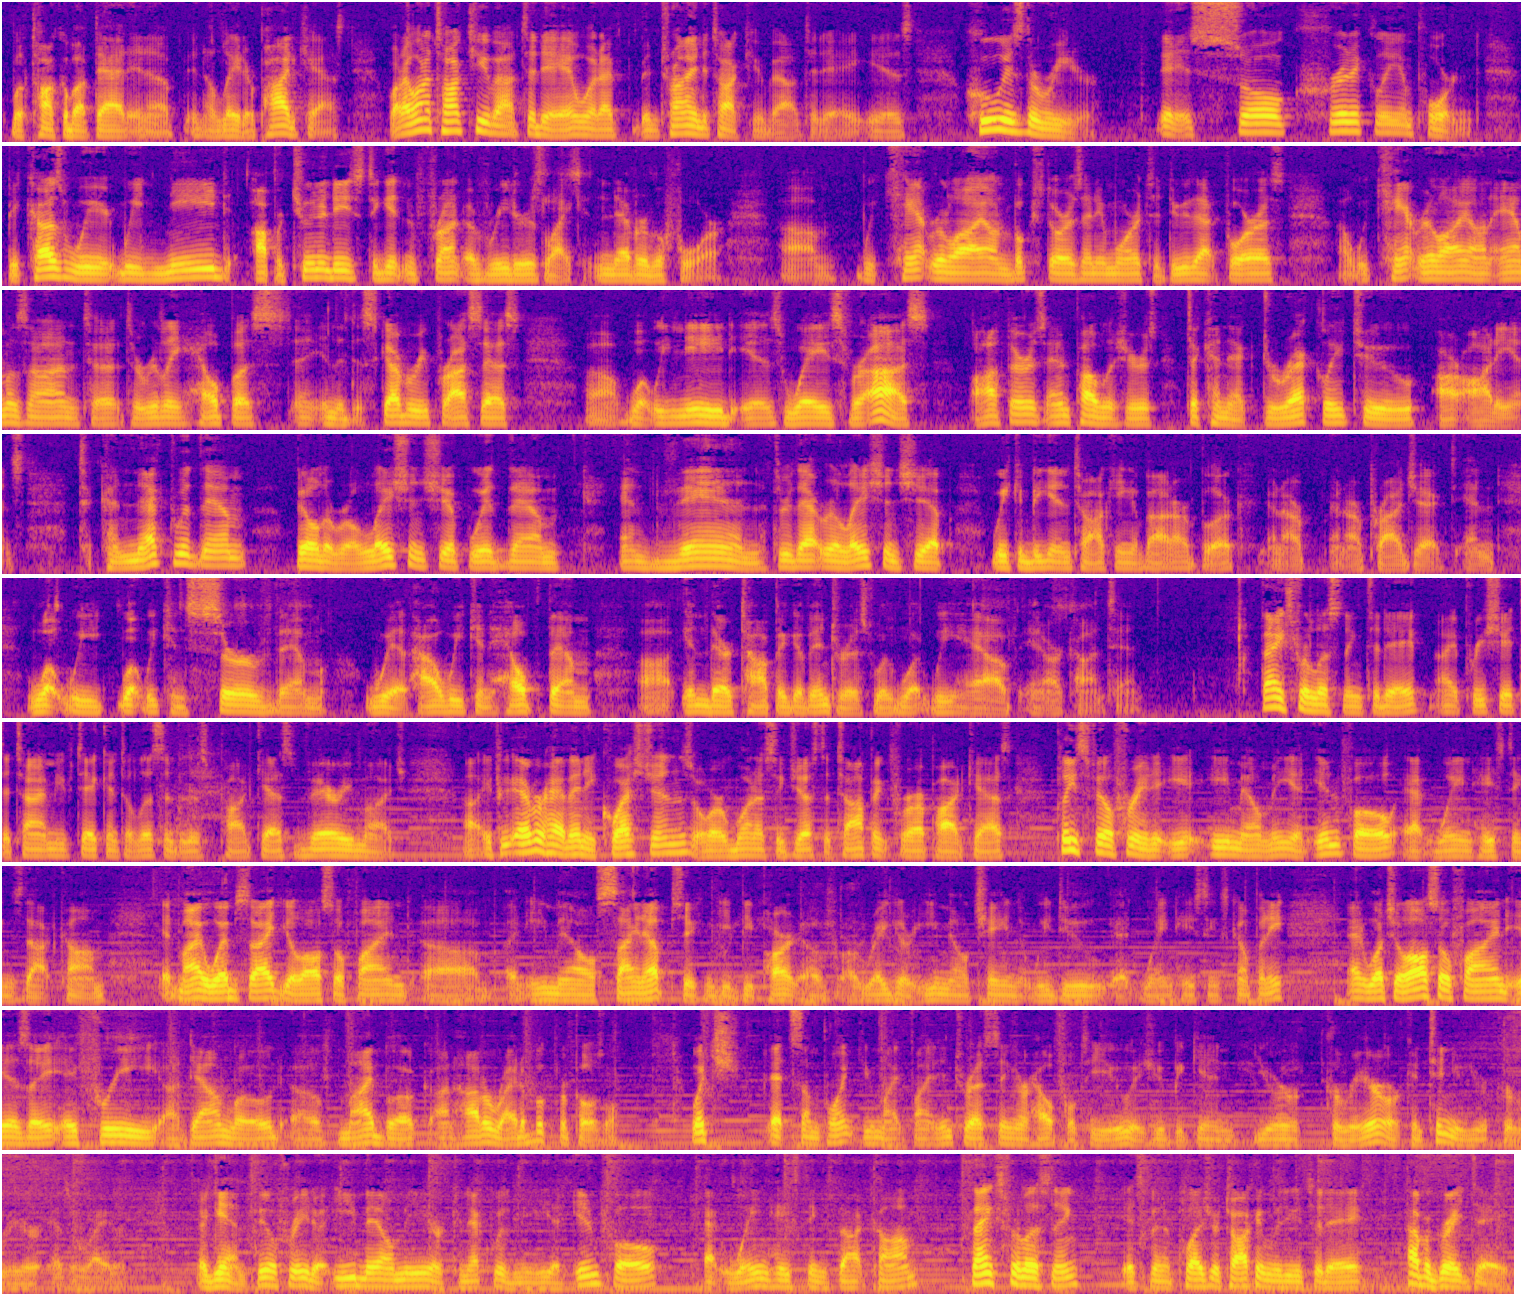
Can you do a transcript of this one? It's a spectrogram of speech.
We'll talk about that in a, in a later podcast. What I want to talk to you about today, and what I've been trying to talk to you about today, is who is the reader? It is so critically important because we, we need opportunities to get in front of readers like never before. Um, we can't rely on bookstores anymore to do that for us. Uh, we can't rely on Amazon to, to really help us in the discovery process. Uh, what we need is ways for us, authors and publishers, to connect directly to our audience, to connect with them, build a relationship with them, and then through that relationship, we can begin talking about our book and our and our project and what we what we can serve them with, how we can help them uh, in their topic of interest with what we have in our content. Thanks for listening today. I appreciate the time you've taken to listen to this podcast very much. Uh, if you ever have any questions or want to suggest a topic for our podcast, please feel free to e- email me at info at waynehastings.com. At my website, you'll also find uh, an email sign up so you can be part of a regular email chain that we do at Wayne Hastings Company. And what you'll also find is a, a free uh, download of my book on how to write a book proposal, which at some point you might find interesting or helpful to you as you begin your career or continue your career as a writer. Again, feel free to email me or connect with me at info at waynehastings.com. Thanks for listening. It's been a pleasure talking with you today. Have a great day.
